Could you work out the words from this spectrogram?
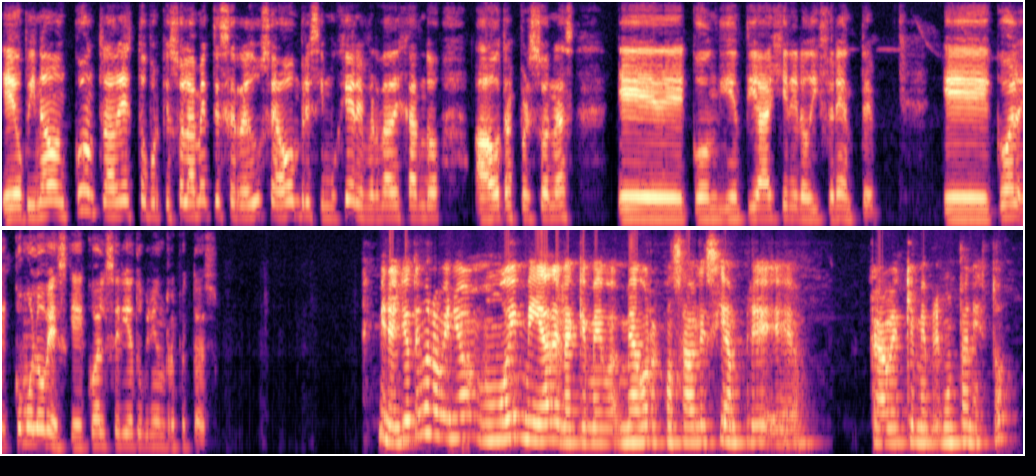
he opinado en contra de esto porque solamente se reduce a hombres y mujeres, ¿verdad? Dejando a otras personas eh, con identidad de género diferente. Eh, ¿Cómo lo ves? ¿Cuál sería tu opinión respecto a eso? Mira, yo tengo una opinión muy mía de la que me, hago responsable siempre, eh, cada vez que me preguntan esto,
